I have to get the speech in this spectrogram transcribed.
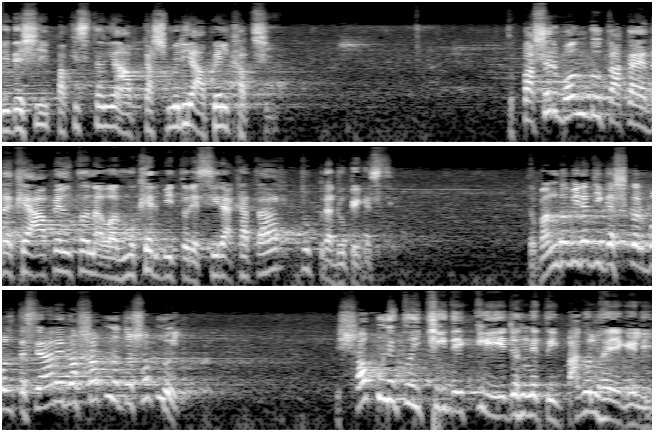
বিদেশি, পাকিস্তানি কাশ্মীরি আপেল খাচ্ছি। তো পাশের বন্ধু তাকায় দেখে আপেল তো না, ওর মুখের ভিতরে সিরা খাতার টুকরা ঢুকে গেছে। তো বান্ধবীরা জিজ্ঞেস কর, বলতেছে, আরে স্বপ্ন তো স্বপ্নই। স্বপ্নে তুই কি দেখলি? এজন্য তুই পাগল হয়ে গেলি,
